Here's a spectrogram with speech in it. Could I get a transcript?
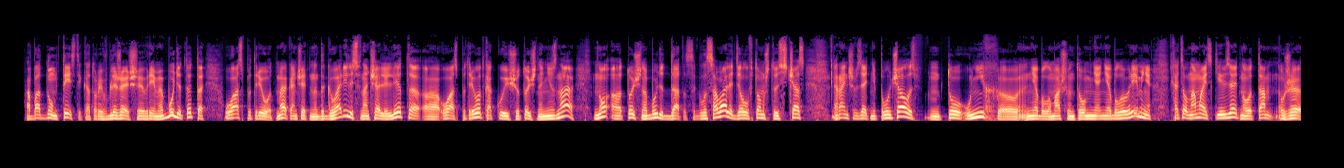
об одном тесте, который в ближайшее время будет, это УАЗ Патриот. Мы окончательно договорились в начале лета. А, УАЗ Патриот, какой еще точно не знаю, но а, точно будет дата. Согласовали. Дело в том, что сейчас раньше взять не получалось. То у них а, не было машин, то у меня не было времени. Хотел на майские взять, но вот там уже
